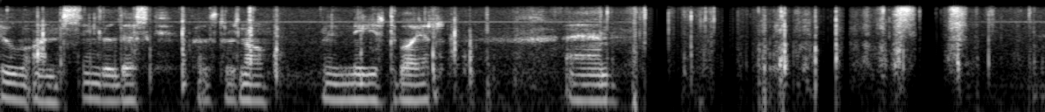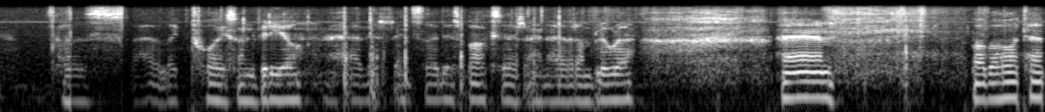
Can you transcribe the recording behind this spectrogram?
2 on single disc because there's no real need to buy it. Um, because I have it on video. I have it inside this box set and I have it on Blu-ray. Um, Bubba Ho-Tep.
